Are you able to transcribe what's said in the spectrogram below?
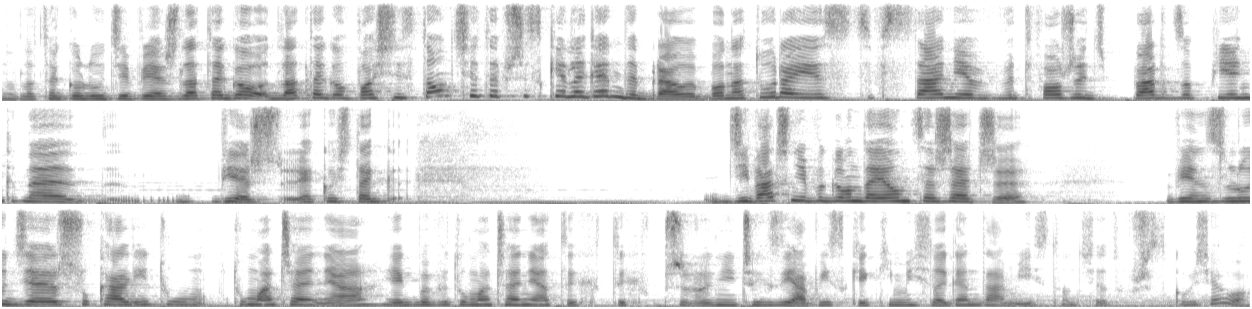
No dlatego ludzie, wiesz, dlatego, dlatego właśnie stąd się te wszystkie legendy brały, bo natura jest w stanie wytworzyć bardzo piękne, wiesz, jakoś tak dziwacznie wyglądające rzeczy. Więc ludzie szukali tłum- tłumaczenia, jakby wytłumaczenia tych, tych przyrodniczych zjawisk jakimiś legendami. Stąd się to wszystko wzięło.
